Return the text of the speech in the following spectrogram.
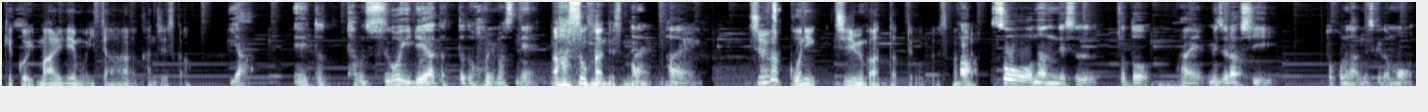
結構周りでもいた感じですか？いや、えっ、と、多分すごいレアだったと思いますね。あ、そうなんですね。はい。はい。中学校にチームがあったってことですか？あ、そうなんです。ちょっとうん、はい、珍しいところなんですけども。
